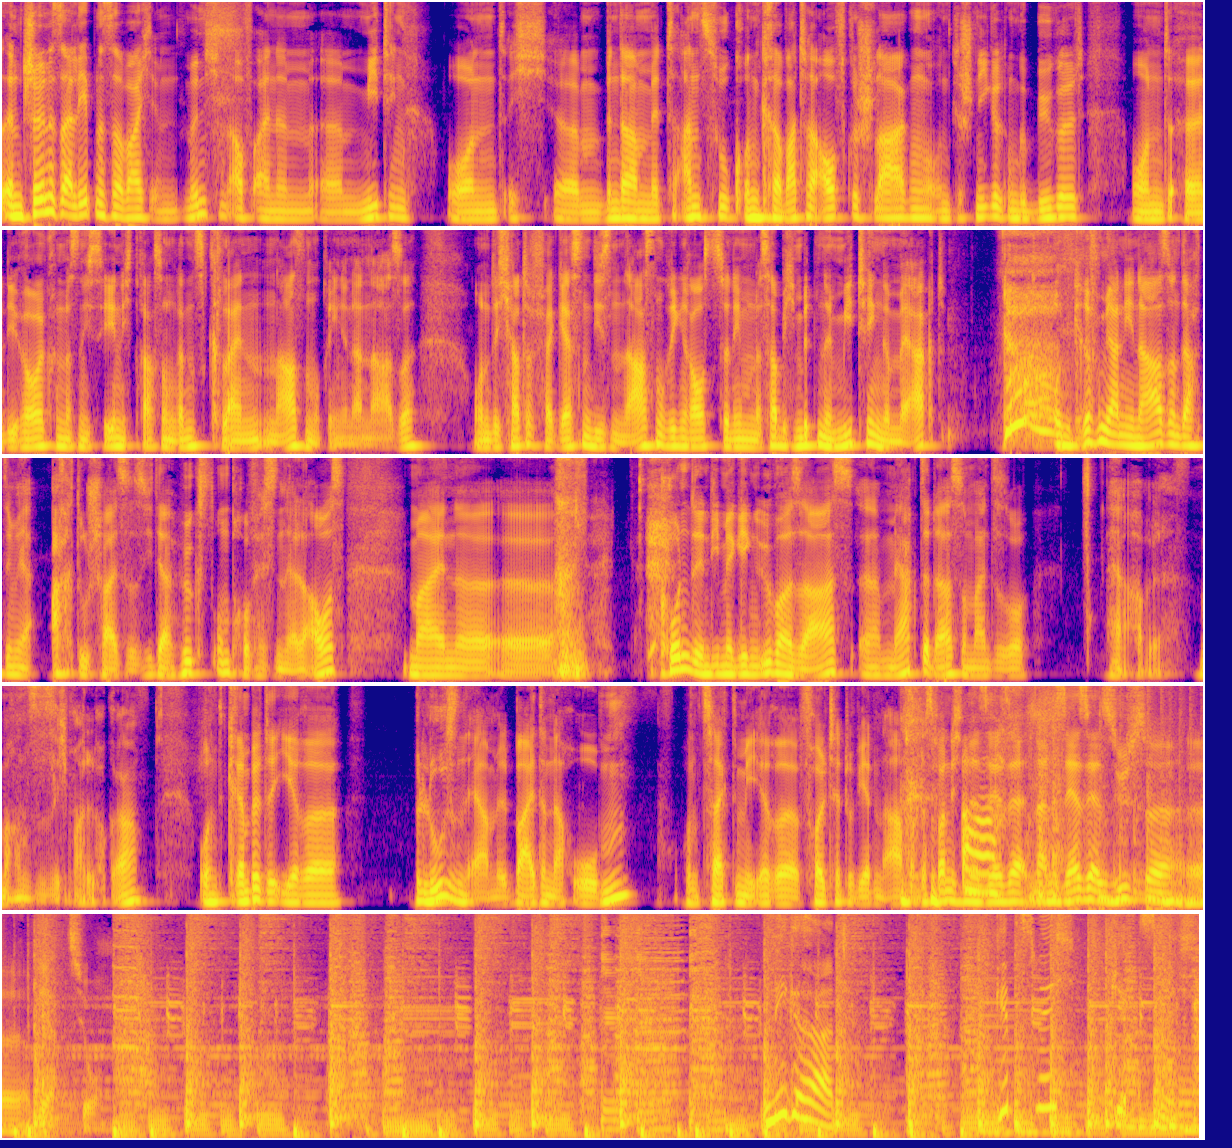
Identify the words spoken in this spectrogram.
Ein schönes Erlebnis, da war ich in München auf einem äh, Meeting und ich ähm, bin da mit Anzug und Krawatte aufgeschlagen und geschniegelt und gebügelt. Und äh, die Hörer können das nicht sehen. Ich trage so einen ganz kleinen Nasenring in der Nase. Und ich hatte vergessen, diesen Nasenring rauszunehmen. Das habe ich mitten im Meeting gemerkt. Und griff mir an die Nase und dachte mir, ach du Scheiße, sieht ja höchst unprofessionell aus. Meine äh, Kundin, die mir gegenüber saß, äh, merkte das und meinte so, Herr Abel, machen Sie sich mal locker. Und krempelte ihre Blusenärmel beide nach oben und zeigte mir ihre voll tätowierten Arme. Das fand ich eine, sehr, sehr, eine sehr, sehr süße äh, Reaktion. Nie gehört. Gibt's nicht? Gibt's nicht.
